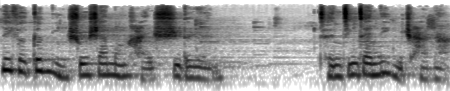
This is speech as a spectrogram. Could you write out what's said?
那个跟你说山盟海誓的人，曾经在那一刹那，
